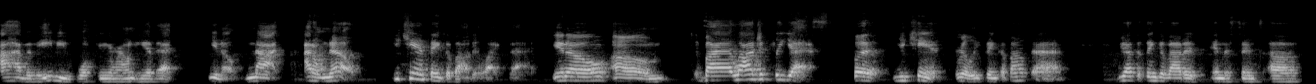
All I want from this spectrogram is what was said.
I have a baby walking around here that, you know, not, I don't know. You can't think about it like that. You know, um, biologically, yes, but you can't really think about that you have to think about it in the sense of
